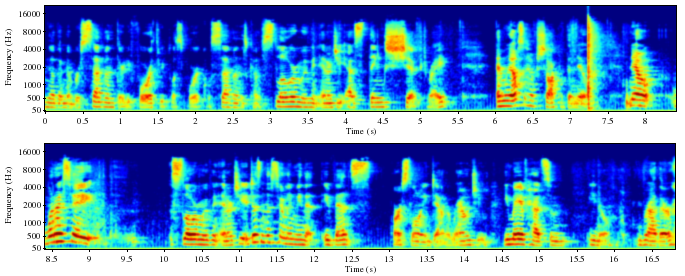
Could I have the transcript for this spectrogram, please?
another number seven, 34, 3 plus 4 equals 7. It's kind of slower moving energy as things shift, right? And we also have shock of the new. Now, when I say slower moving energy, it doesn't necessarily mean that events are slowing down around you. You may have had some, you know, rather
